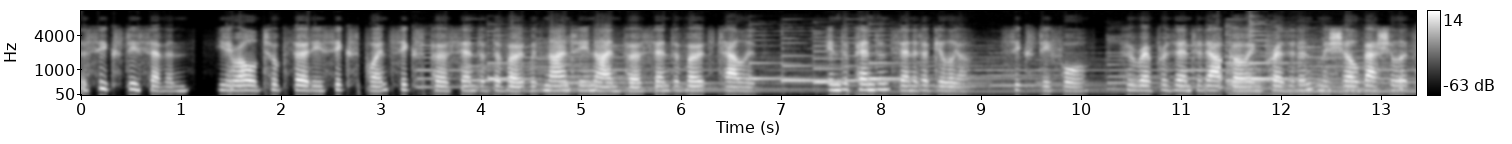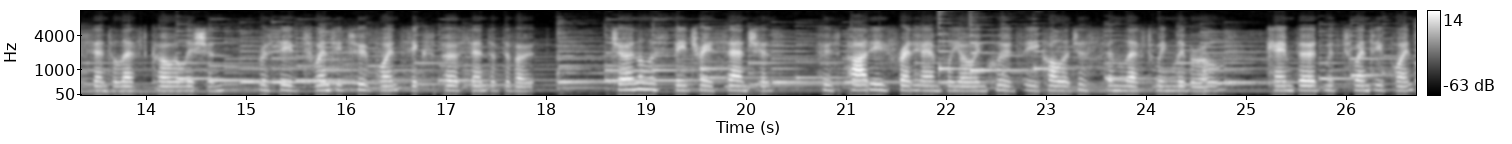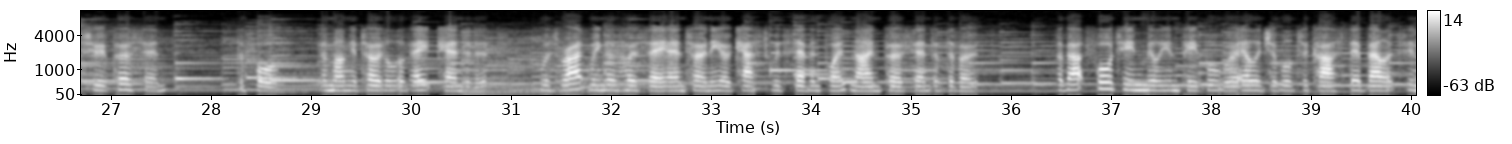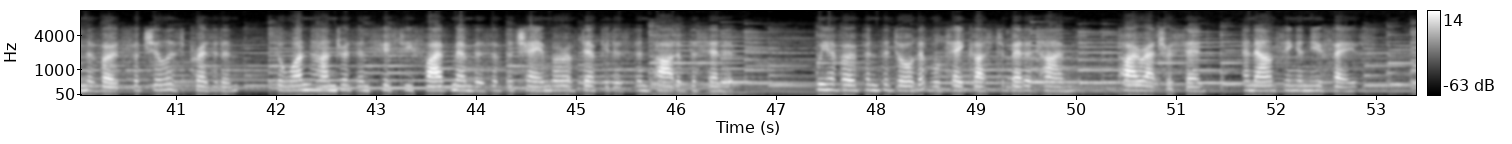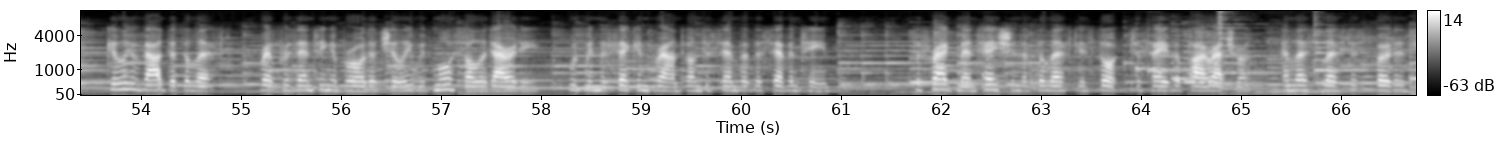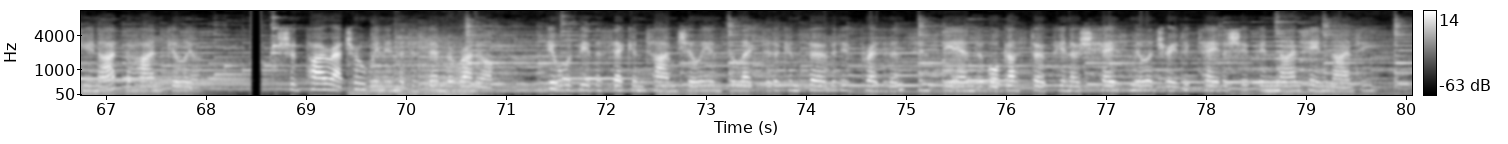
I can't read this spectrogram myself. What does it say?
The 67-year-old took 36.6% of the vote with 99% of votes tallied. Independent Senator Guillier, 64, who represented outgoing President Michelle Bachelet's centre-left coalition, received 22.6% of the vote. Journalist Beatriz Sanchez, whose party Frente Amplio includes ecologists and left-wing liberals, came third with 20.2%. The fourth, among a total of eight candidates, was right-winger Jose Antonio Cast with 7.9% of the vote. About 14 million people were eligible to cast their ballots in the vote for Chile's president, the 155 members of the Chamber of Deputies and part of the Senate. We have opened the door that will take us to better times, Pinera said, announcing a new phase. Guillier vowed that the left, representing a broader Chile with more solidarity, would win the second round on December the 17th. The fragmentation of the left is thought to favor Pinera, unless leftist voters unite behind Guillier. Should Pinera win in the December runoff, it would be the second time Chileans elected a conservative president since the end of Augusto Pinochet's military dictatorship in 1990.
